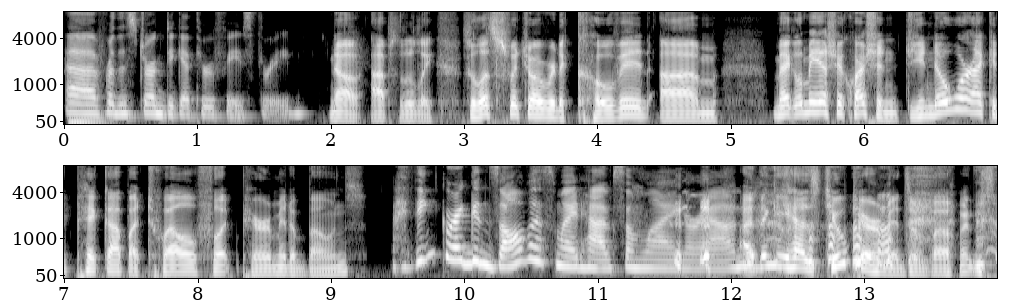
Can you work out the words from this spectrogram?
uh, for this drug to get through phase three. No, absolutely. So let's switch over to COVID. Um, Meg, let me ask you a question. Do you know where I could pick up a 12 foot pyramid of bones? I think Gregg Gonsalves might have some lying around. I think he has two pyramids of bones.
